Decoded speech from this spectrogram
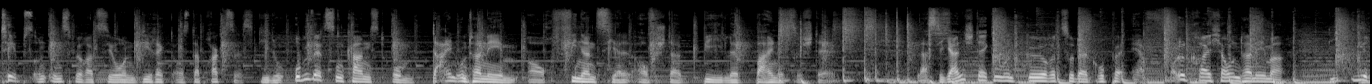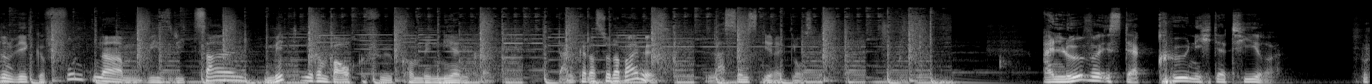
Tipps und Inspirationen direkt aus der Praxis, die du umsetzen kannst, um dein Unternehmen auch finanziell auf stabile Beine zu stellen. Lass dich anstecken und gehöre zu der Gruppe erfolgreicher Unternehmer, die ihren Weg gefunden haben, wie sie die Zahlen mit ihrem Bauchgefühl kombinieren können. Danke, dass du dabei bist. Lass uns direkt loslegen. Ein Löwe ist der König der Tiere.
